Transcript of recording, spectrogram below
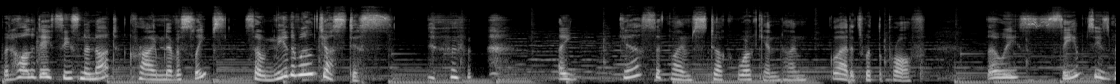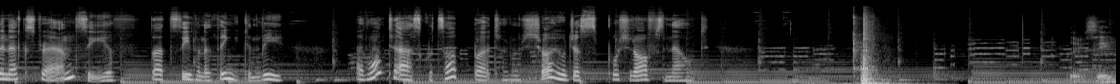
but holiday season or not, crime never sleeps, so neither will justice. I guess if I'm stuck working, I'm glad it's with the prof. Though he seems he's been extra antsy, if that's even a thing he can be. I want to ask what's up, but I'm sure he'll just push it off snout. Lucy,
